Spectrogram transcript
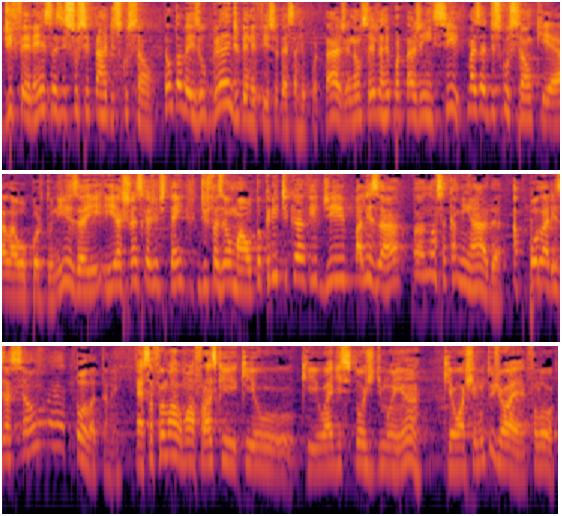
diferenças e suscitar discussão. Então, talvez o grande benefício dessa reportagem não seja a reportagem em si, mas a discussão que ela oportuniza e, e a chance que a gente tem de fazer uma autocrítica e de balizar a nossa caminhada. A polarização é tola também. Essa foi uma, uma frase que, que, o, que o Ed citou hoje de manhã, que eu achei muito jóia. Falou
